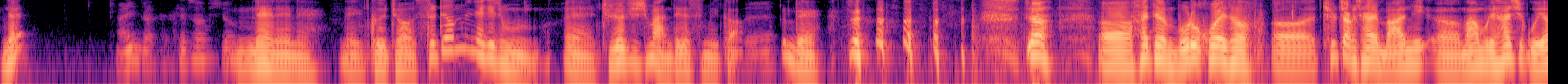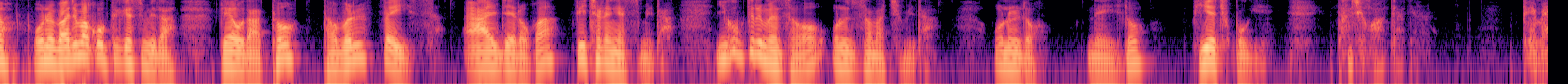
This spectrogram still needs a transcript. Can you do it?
네 아닙니다. 계속하십시오. 네네네 네 그 저 쓸데없는 얘기 좀 예, 줄여주시면 안 되겠습니까 네. 네. 자, 어, 하여튼 모로코에서 어, 출장 잘 많이 어, 마무리하시고요. 오늘 마지막 곡 듣겠습니다. 데오다토 Double Face 알제로가 피처링했습니다. 이 곡 들으면서 오늘 주사 마칩니다. 오늘도 내일도 비의 축복이 당신과 함께하기를. 비메.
